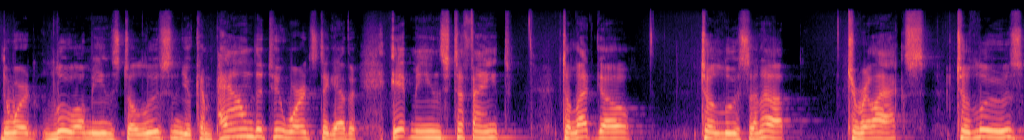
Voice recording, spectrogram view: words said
The word luo means to loosen. You compound the two words together. It means to faint, to let go, to loosen up, to relax, to lose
